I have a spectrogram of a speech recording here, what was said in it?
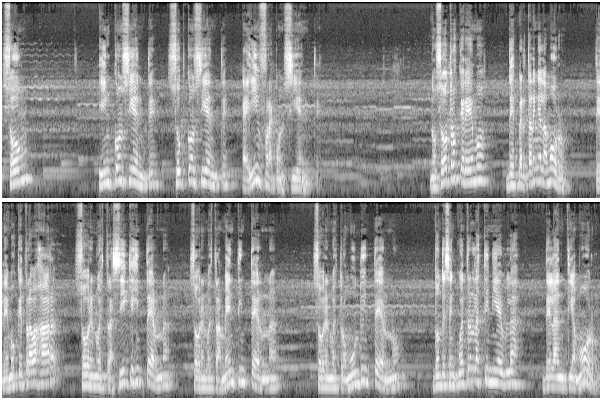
son inconsciente, subconsciente e infraconsciente. Nosotros queremos despertar en el amor. Tenemos que trabajar sobre nuestra psique interna, sobre nuestra mente interna, sobre nuestro mundo interno, donde se encuentran las tinieblas del antiamor,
